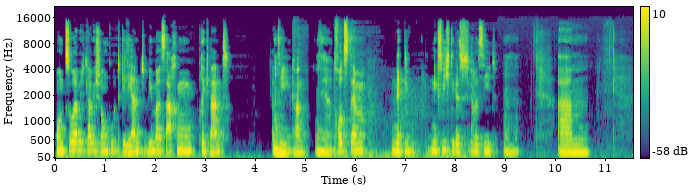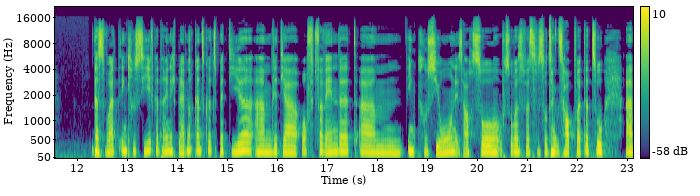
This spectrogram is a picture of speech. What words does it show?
Und so habe ich, glaube ich, schon gut gelernt, wie man Sachen prägnant erzählen mhm. kann. Ja. Und trotzdem nichts Wichtiges übersieht. Mhm. Ähm, das Wort inklusiv, Katharina, ich bleibe noch ganz kurz bei dir, ähm, wird ja oft verwendet. Ähm, Inklusion ist auch so sowas, was sozusagen das Hauptwort dazu. Äh,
